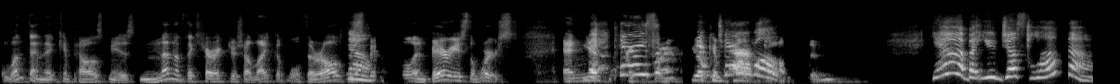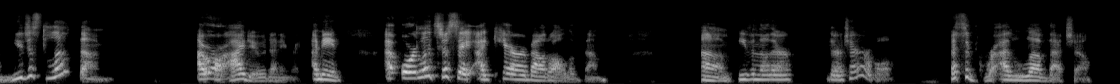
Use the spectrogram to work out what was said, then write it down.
But one thing that compels me is none of the characters are likable. They're all no. despicable, and Barry's the worst. And yet, Barry's terrible. Yeah, but you just love them. You just love them, or, or I do at any rate. I mean, or let's just say I care about all of them, um, even though they're they're terrible. That's a great. I love that show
